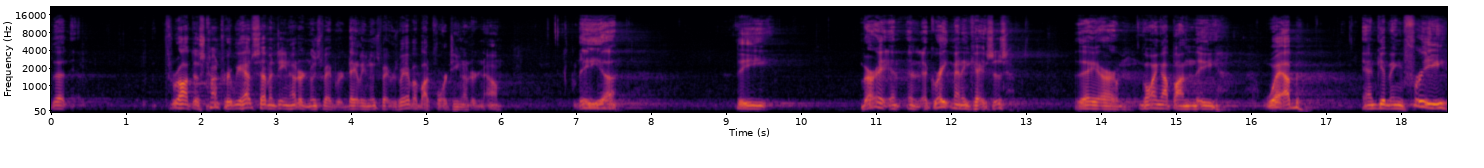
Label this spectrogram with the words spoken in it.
that throughout this country, we had 1,700 newspaper, daily newspapers. We have about 1,400 now. The, uh, the very, in, in, a great many cases, they are going up on the web and giving free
